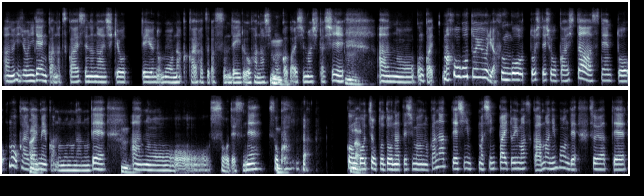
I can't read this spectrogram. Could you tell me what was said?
あの非常に廉価な使い捨ての内視鏡っていうのも、なんか開発が進んでいるお話もお伺いしましたし、あの今回、まあ、縫合というよりは吻合として紹介したステントも海外メーカーのものなので、はいうん、あのそうですね、そこが、今後ちょっとどうなってしまうのかなって心,、まあ、心配と言いますか、まあ、日本でそうやって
